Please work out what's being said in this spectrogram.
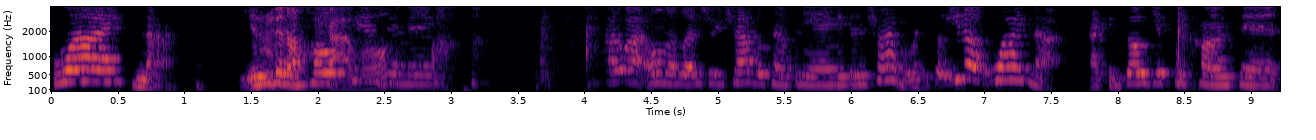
why not? It's been a whole travel. pandemic. How do I own a luxury travel company? I ain't been traveling. So, you know, why not? I can go get some content.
